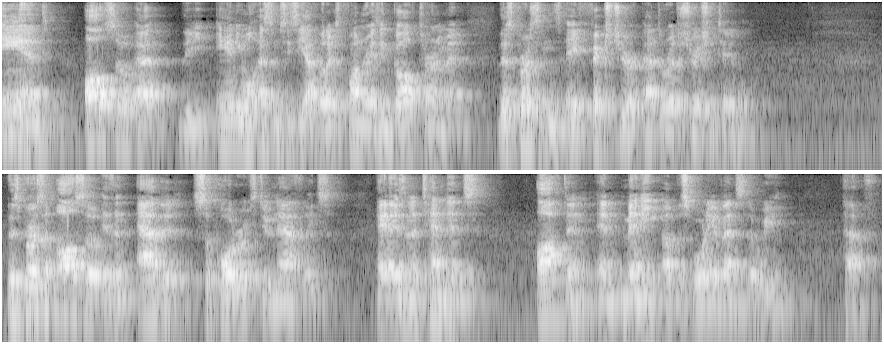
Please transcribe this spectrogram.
and also at the annual SMCC Athletics fundraising golf tournament, this person's a fixture at the registration table. This person also is an avid supporter of student athletes and is in attendance often in many of the sporting events that we have.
